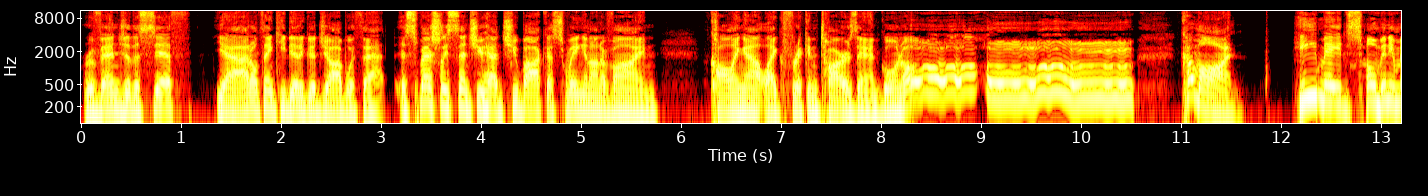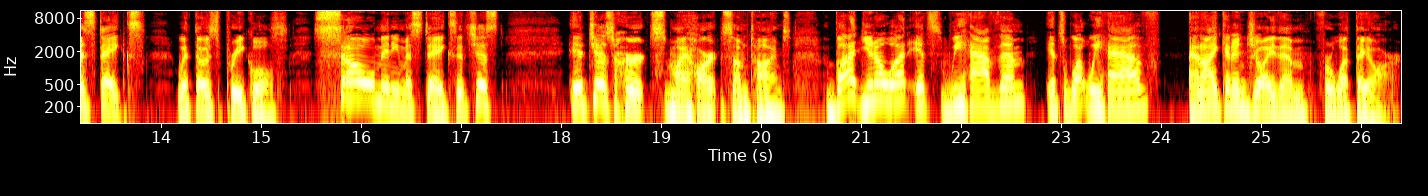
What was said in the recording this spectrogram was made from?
Revenge of the Sith. Yeah, I don't think he did a good job with that, especially since you had Chewbacca swinging on a vine, calling out like frickin' Tarzan, going, oh, oh, come on. He made so many mistakes with those prequels. So many mistakes. It's just, it just hurts my heart sometimes. But you know what? It's, we have them. It's what we have and I can enjoy them for what they are.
